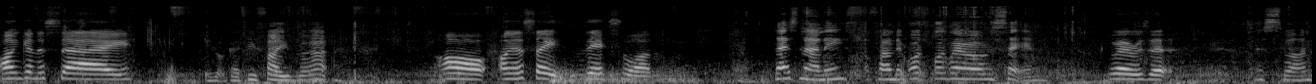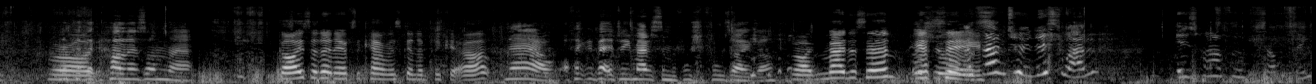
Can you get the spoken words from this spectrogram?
I'm gonna say. You've got to go for your favourite. Oh, I'm gonna say this one. There's Nanny's. I found it right by where I was sitting. Where is it? This one. Look Right, at the colours on that. guys. I don't know if the camera's gonna pick it up. Now, I think we better do Madison before she falls over. Right, Madison. Yes, I see. found two. This one is half of something.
